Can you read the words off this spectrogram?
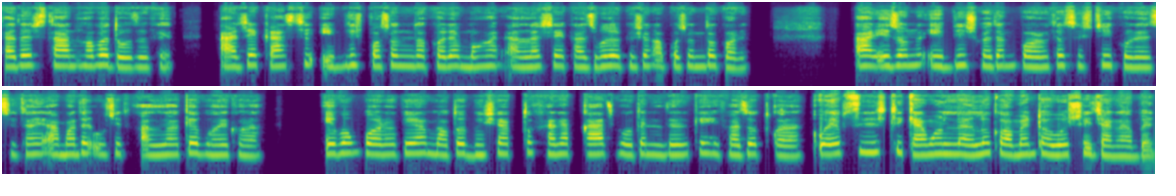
তাদের স্থান হবে দোজখে। আর যে কাজটি ইবলিশ পছন্দ করে, মহান আল্লাহ সে কাজগুলো ভীষণ অপছন্দ করে। আর এজন্য ইবলিশ শয়তান পরকীয়া সৃষ্টি করেছে, তাই আমাদের উচিত আল্লাহকে ভয় করা। এবং পরকীয়ার মতো বিষাক্ত খারাপ কাজ হতে নিজেদেরকে হেফাজত করা। ওয়েব সিরিজটি কেমন লাগল কমেন্ট অবশ্যই জানাবেন।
